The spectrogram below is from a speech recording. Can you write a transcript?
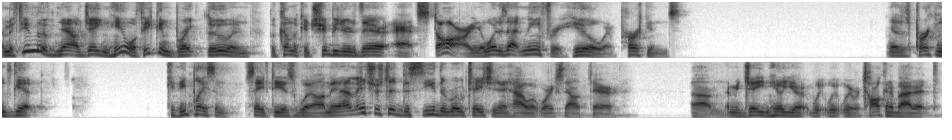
I mean, if you move now, Jaydon Hill, if he can break through and become a contributor there at Star, you know, what does that mean for Hill and Perkins? Does Perkins get can he play some safety as well? I mean, I'm interested to see the rotation and how it works out there. Um, I mean, Jaydon Hill, we, we, we, were talking about it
